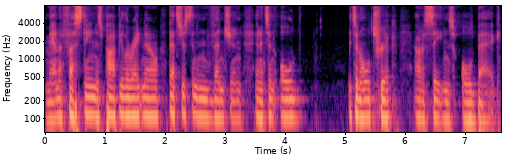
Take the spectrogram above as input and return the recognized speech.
Manifesting is popular right now. That's just an invention, and it's an old, it's an old trick out of Satan's old bag.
